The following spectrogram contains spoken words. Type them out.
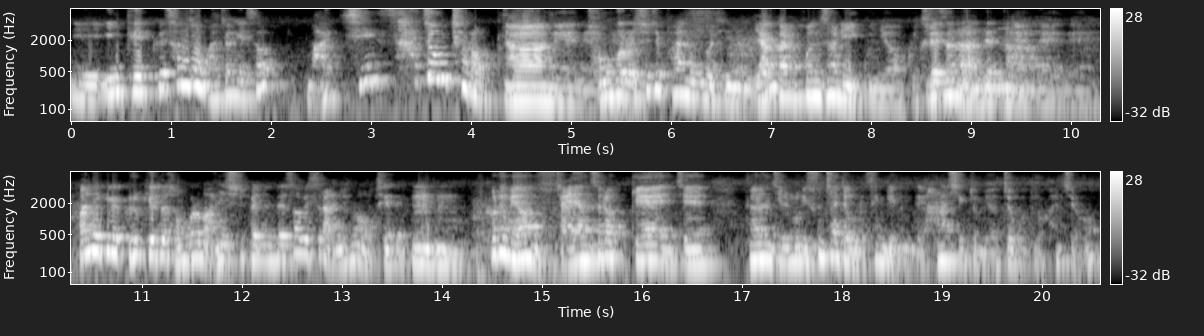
이 인테이크 선정 과정에서 마치 사정처럼 아, 네. 네. 정보를 수집하는 것이 있는데 약간의 혼선이 있군요. 그쵸? 그래서는 안 된다. 네. 네. 네. 만약에 그렇게 해서 정보를 많이 수집했는데 서비스를 안 주면 어떻게 될까? 음, 음. 그러면 자연스럽게 이제 드는 질문이 순차적으로 생기는데 하나씩 좀 여쭤보도록 하죠.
